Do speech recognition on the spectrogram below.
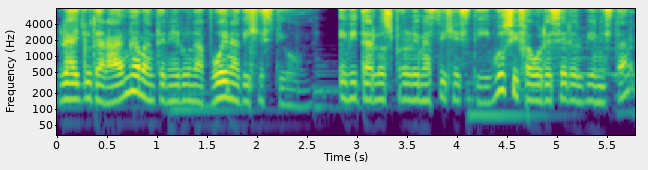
le ayudarán a mantener una buena digestión, evitar los problemas digestivos y favorecer el bienestar.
